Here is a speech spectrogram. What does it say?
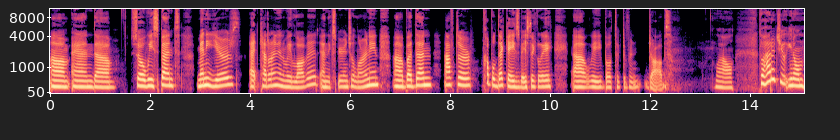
um, and um, so we spent many years at Kettering, and we love it and experiential learning. Uh, but then after a couple decades, basically, uh, we both took different jobs. Wow. So how did you, you know,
